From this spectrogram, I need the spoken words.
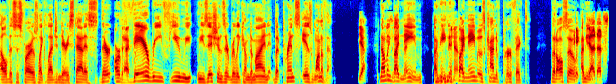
Elvis as far as like legendary status, there are Exactly. very few mu- musicians that really come to mind, but Prince is one of them. Yeah, Not only by name, I mean, Yeah. by name, it was kind of perfect but also, I mean, yeah, that's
